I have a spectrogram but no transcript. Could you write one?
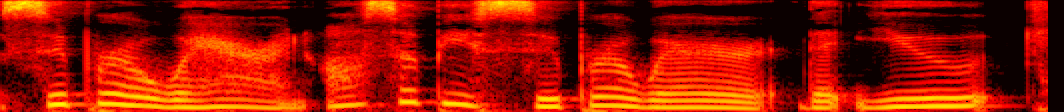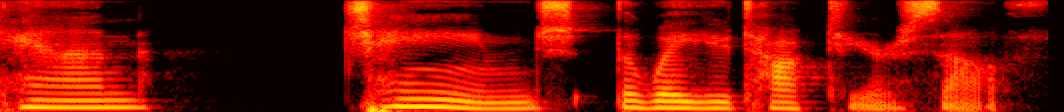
super aware and also be super aware that you can change the way you talk to yourself.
